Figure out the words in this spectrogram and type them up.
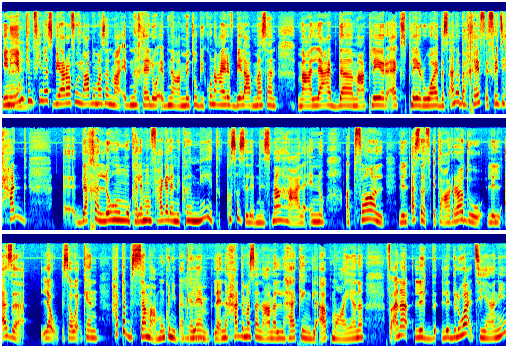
يعني آه. يمكن في ناس بيعرفوا يلعبوا مثلا مع ابن خاله ابن عمته بيكون عارف بيلعب مثلا مع اللاعب ده مع player X player Y بس أنا بخاف افرضي حد دخل لهم وكلمهم في حاجة لأن كمية القصص اللي بنسمعها على إنه أطفال للأسف اتعرضوا للأذى لو سواء كان حتى بالسمع ممكن يبقى كلام. لأن حد مثلا عمل hacking ل app معينة فأنا لد- لدلوقتي يعني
